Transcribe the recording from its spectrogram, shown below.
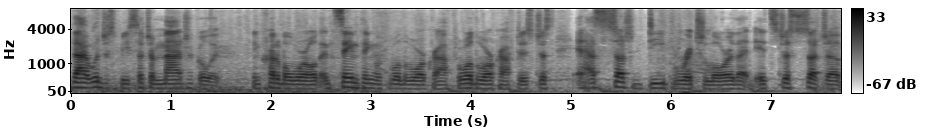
that would just be such a magical, incredible world. And same thing with World of Warcraft. World of Warcraft is just, it has such deep, rich lore that it's just such a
